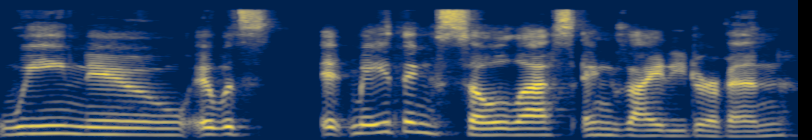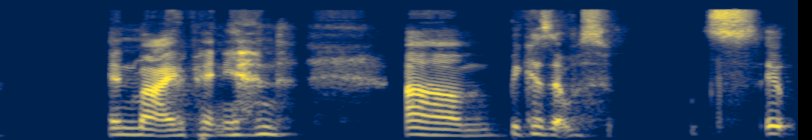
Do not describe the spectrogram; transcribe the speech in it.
we knew it was it made things so less anxiety driven in my opinion um because it was it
